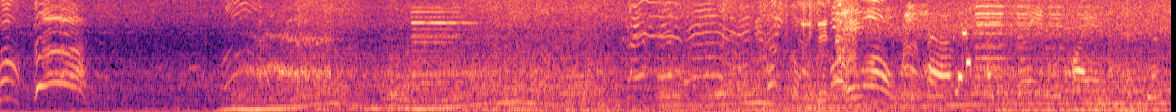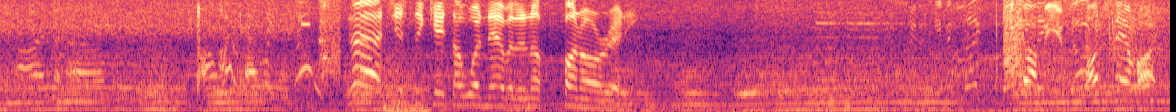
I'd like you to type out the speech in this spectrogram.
Ah! Ah, just in case I wasn't having enough fun already. If it's nice to Copy you. On standby.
